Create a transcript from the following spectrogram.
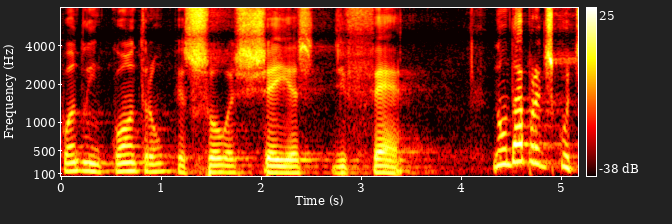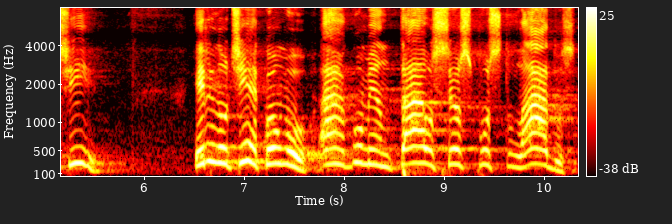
quando encontram pessoas cheias de fé. Não dá para discutir. Ele não tinha como argumentar os seus postulados,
